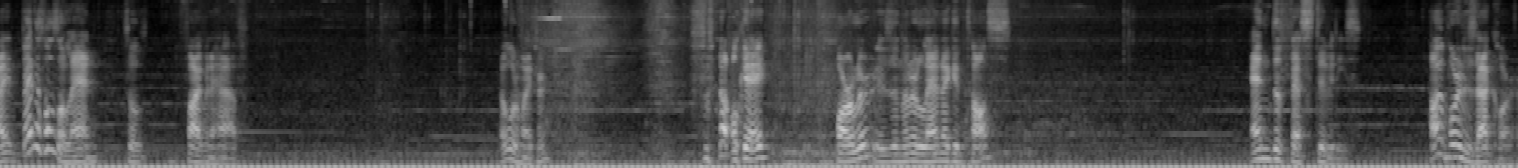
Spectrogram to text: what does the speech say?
I, Bandit's Haul's a land, so five and a half. That was my turn. okay. Parlor is another land I can toss. End the festivities. How important is that card?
